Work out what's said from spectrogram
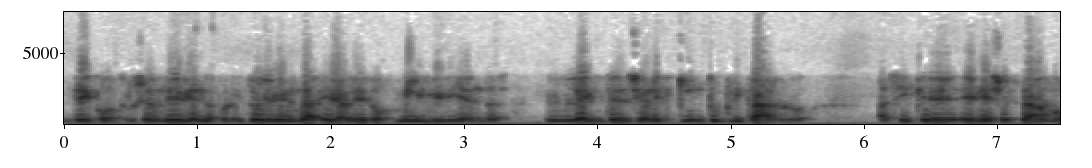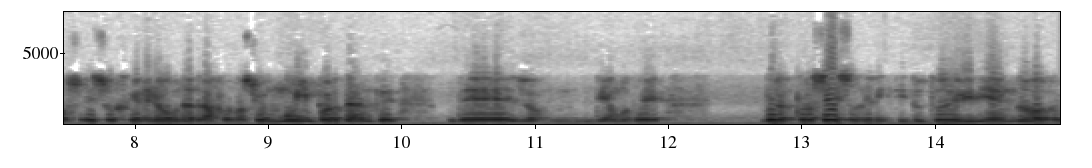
de construcción de viviendas, proyecto de vivienda, era de 2.000 viviendas. La intención es quintuplicarlo. Así que en eso estamos, eso generó una transformación muy importante de los, digamos, de, de los procesos del Instituto de, Viviendo,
